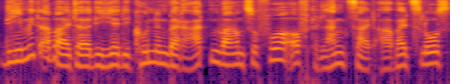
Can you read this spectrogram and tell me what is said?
Die Mitarbeiter, die hier die Kunden beraten, waren zuvor oft langzeitarbeitslos.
